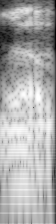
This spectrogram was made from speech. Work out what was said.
Yep.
